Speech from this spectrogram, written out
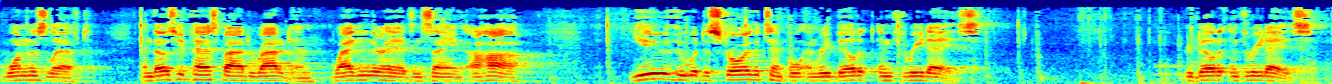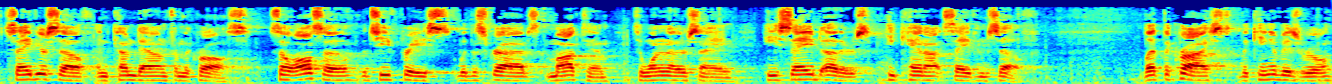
one on his left. And those who passed by derided him, wagging their heads and saying, Aha, you who would destroy the temple and rebuild it in three days. Rebuild it in three days. Save yourself and come down from the cross. So also the chief priests with the scribes mocked him to one another saying, he saved others, he cannot save himself. Let the Christ, the King of Israel,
